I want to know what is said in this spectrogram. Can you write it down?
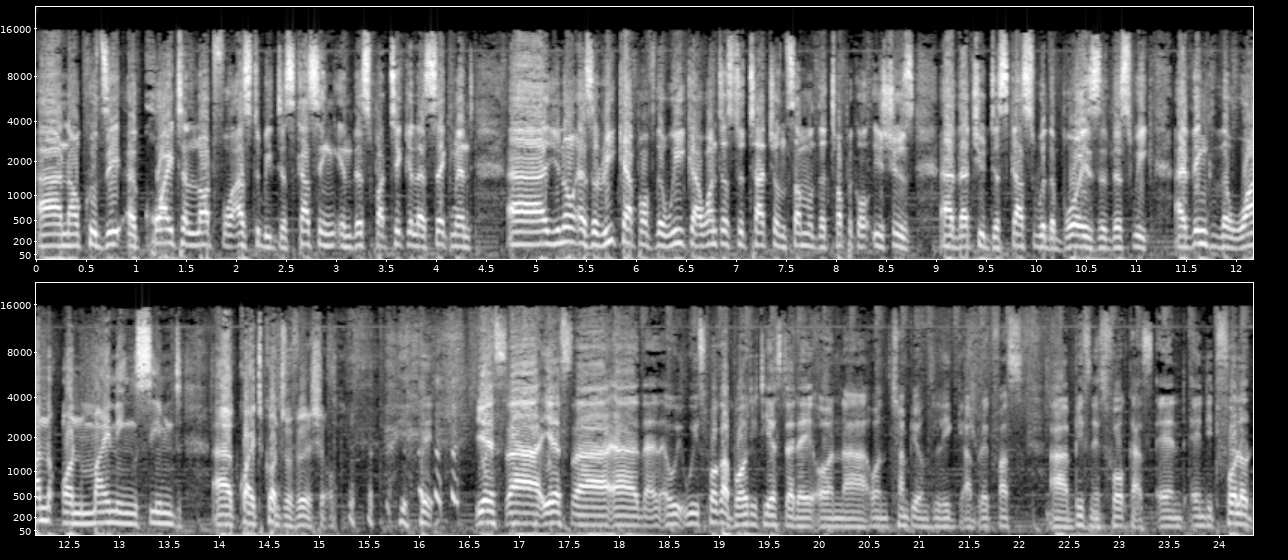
Uh, now, Kudzi, uh, quite a lot for us to be discussing in this particular segment. Uh, you know, as a recap of the week, I want us to touch on some of the topical issues that you discussed with the boys this week. I think the one on mining seemed quite controversial. yes, yes. We, we spoke about it yesterday on on Champions League breakfast uh, business focus, and and it followed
